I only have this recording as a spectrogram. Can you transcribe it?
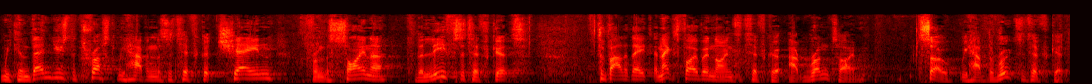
we can then use the trust we have in the certificate chain from the signer to the leaf certificate to validate an X509 certificate at runtime. So we have the root certificate.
